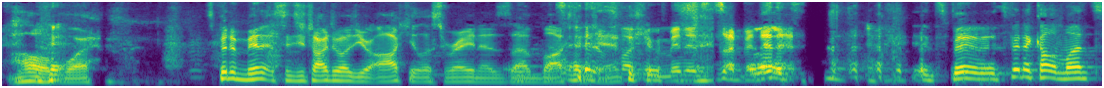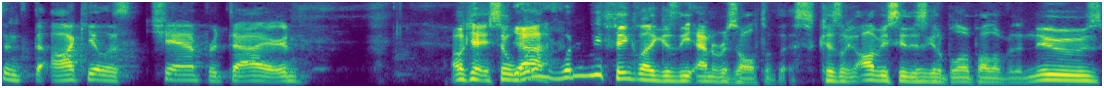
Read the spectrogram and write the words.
Oh boy, it's been a minute since you talked about your Oculus reign as uh, boxing It's been a champ. fucking minute since I've been in it. It's been it's been a couple months since the Oculus champ retired. Okay, so Yeah. what, do- what do we think like is the end result of this? Because like obviously this is gonna blow up all over the news.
